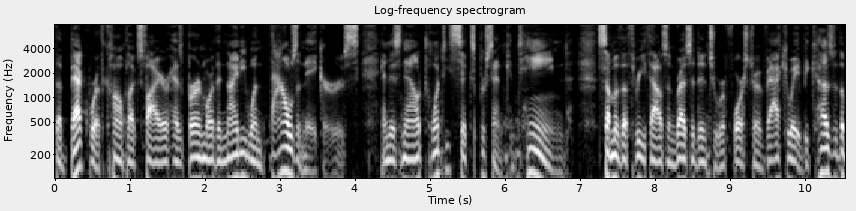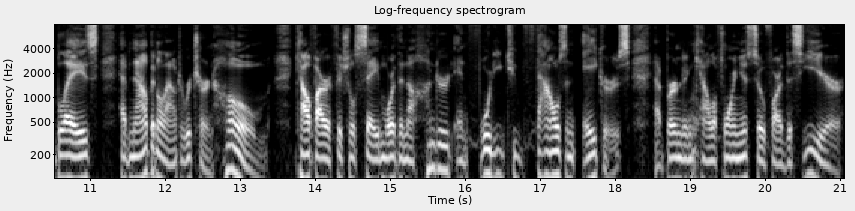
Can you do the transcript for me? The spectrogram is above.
The Beckwourth Complex fire has burned more than 91,000 acres and is now 26% contained. Some of the 3,000 residents who were forced to evacuate because of the blaze have now been allowed to return home. CAL FIRE officials say more than 142,000 acres have burned in California so far this year.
